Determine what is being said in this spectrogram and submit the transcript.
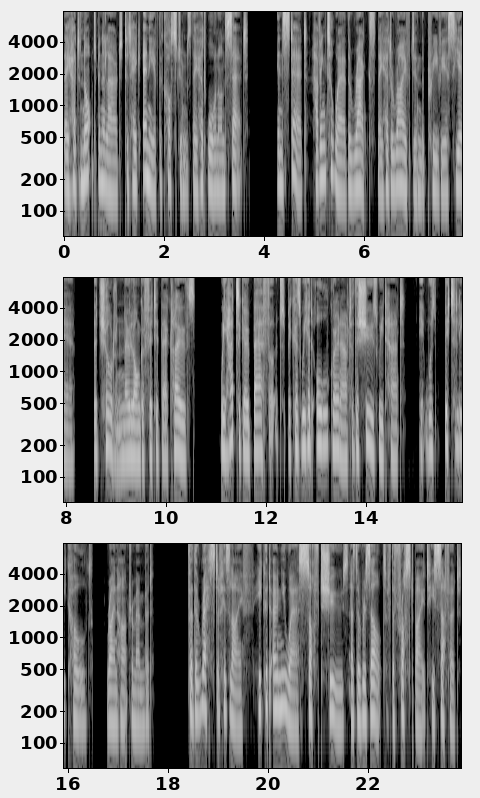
they had not been allowed to take any of the costumes they had worn on set, instead, having to wear the rags they had arrived in the previous year. The children no longer fitted their clothes. We had to go barefoot because we had all grown out of the shoes we'd had. It was bitterly cold, Reinhardt remembered. For the rest of his life, he could only wear soft shoes as a result of the frostbite he suffered.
